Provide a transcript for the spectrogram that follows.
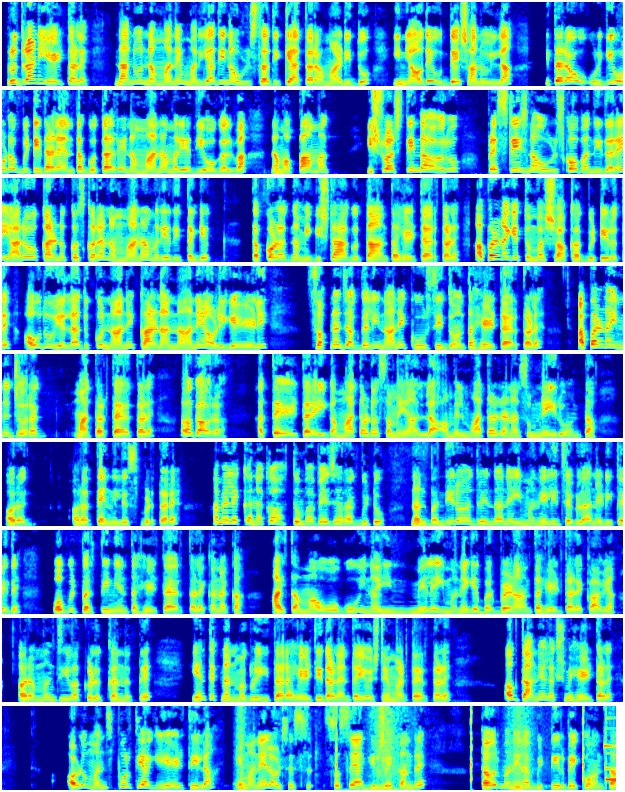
ರುದ್ರಾಣಿ ಹೇಳ್ತಾಳೆ, ನಾನು ನಮ್ಮನೆ ಮರ್ಯಾದಿನ ಉಳ್ಸೋದಿಕ್ಕೆ ಆ ಥರ ಮಾಡಿದ್ದು. ಇನ್ಯಾವುದೇ ಉದ್ದೇಶನೂ ಇಲ್ಲ. ಈ ತರ ಹುಡುಗಿ ಓಡೋಗ್ಬಿಟ್ಟಿದ್ದಾಳೆ ಅಂತ ಗೊತ್ತಾದ್ರೆ ನಮ್ಮ ಮಾನ ಮರ್ಯಾದಿ ಹೋಗಲ್ವಾ? ನಮ್ಮ ಅಪ್ಪ, ಅಮ್ಮ ಇಷ್ಟು ವರ್ಷದಿಂದ ಅವರು ಪ್ರೆಸ್ಟೀಜ್ನ ಉಳ್ಸ್ಕೊ ಬಂದಿದ್ದಾರೆ. ಯಾರೋ ಕಾರಣಕ್ಕೋಸ್ಕರ ನಮ್ಮ ಮಾನ ಮರ್ಯಾದಿ ತೆಗಿಯಕ್ ತಕ್ಕೊಳ್ಳೋದು ನಮಗೆ ಇಷ್ಟ ಆಗುತ್ತಾ ಅಂತ ಹೇಳ್ತಾ ಇರ್ತಾಳೆ. ಅಪರ್ಣಗೆ ತುಂಬಾ ಶಾಕ್ ಆಗ್ಬಿಟ್ಟಿರುತ್ತೆ. ಹೌದು, ಎಲ್ಲದಕ್ಕೂ ನಾನೇ ಕಾರಣ. ನಾನೇ ಅವಳಿಗೆ ಹೇಳಿ ಸ್ವಪ್ನ ಜಾಗದಲ್ಲಿ ನಾನೇ ಕೂರ್ಸಿದ್ದು ಅಂತ ಹೇಳ್ತಾ ಇರ್ತಾಳೆ. ಅಪರ್ಣ ಇನ್ನು ಜೋರಾಗಿ ಮಾತಾಡ್ತಾ ಇರ್ತಾಳೆ. ಅವಾಗ ಅವ್ರ ಅತ್ತೆ ಹೇಳ್ತಾರೆ, ಈಗ ಮಾತಾಡೋ ಸಮಯ ಅಲ್ಲ. ಆಮೇಲೆ ಮಾತಾಡೋಣ ಸುಮ್ಮನೆ ಇರು ಅಂತ ಅವರ ಅವ್ರ ಅತ್ತೆ ನಿಲ್ಲಿಸ್ಬಿಡ್ತಾರೆ. ಆಮೇಲೆ ಕನಕ ತುಂಬ ಬೇಜಾರಾಗ್ಬಿಟ್ಟು, ನಾನು ಬಂದಿರೋದ್ರಿಂದಾನೇ ಈ ಮನೇಲಿ ಜಗಳ ನಡೀತಾ ಇದೆ. ಹೋಗ್ಬಿಟ್ಟು ಬರ್ತೀನಿ ಅಂತ ಹೇಳ್ತಾ ಇರ್ತಾಳೆ ಕನಕ. ಆಯ್ತಮ್ಮ ಹೋಗು, ಇನ್ನ ಮೇಲೆ ಈ ಮನೆಗೆ ಬರಬೇಡ ಅಂತ ಹೇಳ್ತಾಳೆ ಕಾವ್ಯ. ಅವ್ರ ಅಮ್ಮಂಗೆ ಜೀವ ಕಳಕನ್ನತ್ತೆ ಎಂತಕ್ಕೆ ನನ್ನ ಮಗಳು ಈ ಥರ ಹೇಳ್ತಿದ್ದಾಳೆ ಅಂತ ಯೋಚನೆ ಮಾಡ್ತಾ ಇರ್ತಾಳೆ. ಅವಾಗ ಧಾನ್ಯಲಕ್ಷ್ಮಿ ಹೇಳ್ತಾಳೆ, ಅವಳು ಮನಸ್ಫೂರ್ತಿಯಾಗಿ ಹೇಳ್ತಿಲ್ಲ. ಈ ಮನೇಲಿ ಅವಳು ಸೊಸೆ, ಸೊಸೆಯಾಗಿರ್ಬೇಕಂದ್ರೆ ತವ್ರ ಮನೇನ ಬಿಟ್ಟಿರ್ಬೇಕು ಅಂತ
